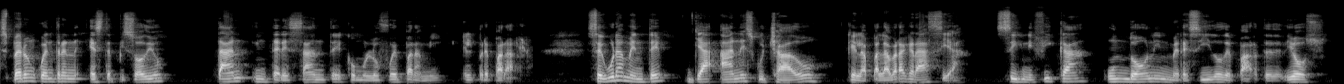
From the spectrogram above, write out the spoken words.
Espero encuentren este episodio tan interesante como lo fue para mí el prepararlo. Seguramente ya han escuchado que la palabra gracia significa un don inmerecido de parte de Dios,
